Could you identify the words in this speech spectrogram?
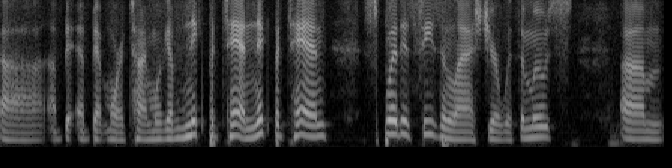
uh, a bit a bit more time. We have Nick Petan. Nick Petan split his season last year with the Moose. Um,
